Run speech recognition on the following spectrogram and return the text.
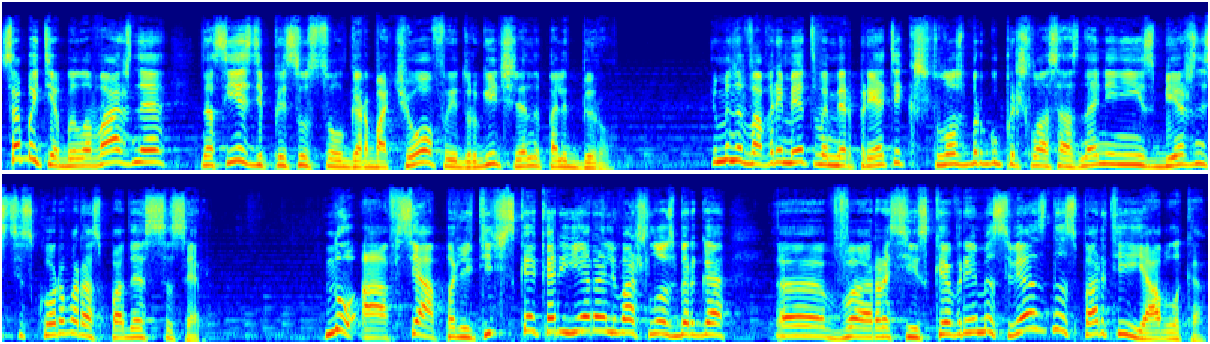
Событие было важное, на съезде присутствовал Горбачев и другие члены Политбюро. Именно во время этого мероприятия к Шлосбергу пришло осознание неизбежности скорого распада СССР. Ну а вся политическая карьера Льва Шлосберга э, в российское время связана с партией «Яблоко».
